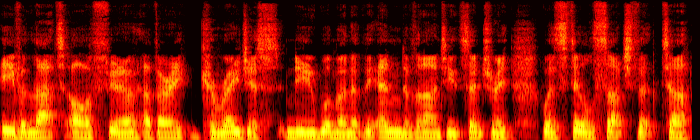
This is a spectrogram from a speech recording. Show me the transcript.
even that of you know a very courageous new woman at the end of the 19th century, was still such that uh,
